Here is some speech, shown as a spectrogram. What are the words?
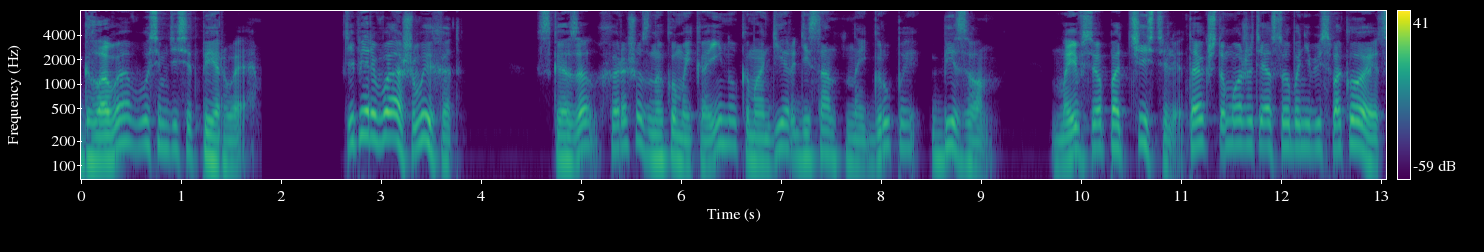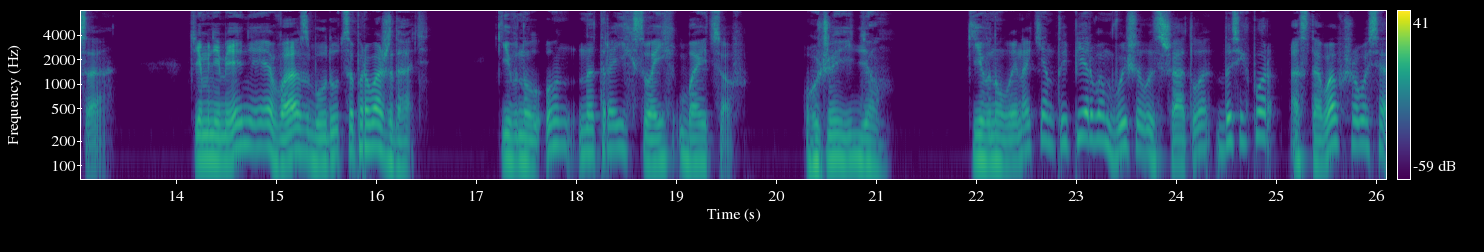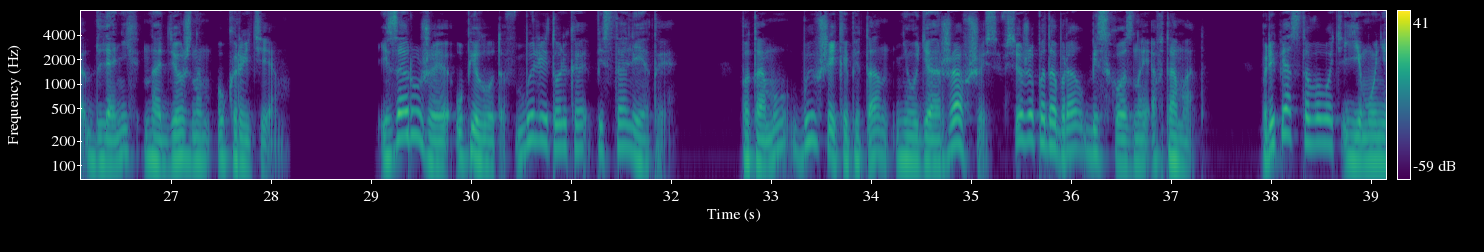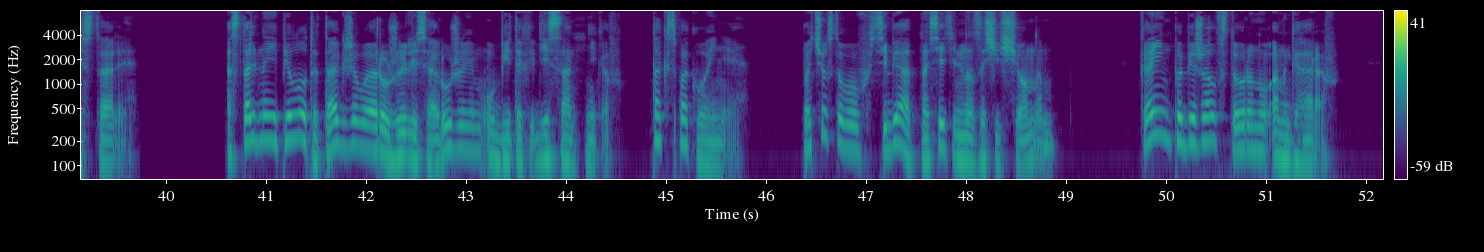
Глава 81. «Теперь ваш выход», — сказал хорошо знакомый Каину командир десантной группы «Бизон». «Мы все подчистили, так что можете особо не беспокоиться. Тем не менее, вас будут сопровождать», — кивнул он на троих своих бойцов. «Уже идем», — кивнул Иннокент и первым вышел из шаттла, до сих пор остававшегося для них надежным укрытием. Из оружия у пилотов были только пистолеты. Потому бывший капитан, не удержавшись, все же подобрал бесхозный автомат. Препятствовать ему не стали. Остальные пилоты также вооружились оружием убитых десантников. Так спокойнее. Почувствовав себя относительно защищенным, Каин побежал в сторону ангаров,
